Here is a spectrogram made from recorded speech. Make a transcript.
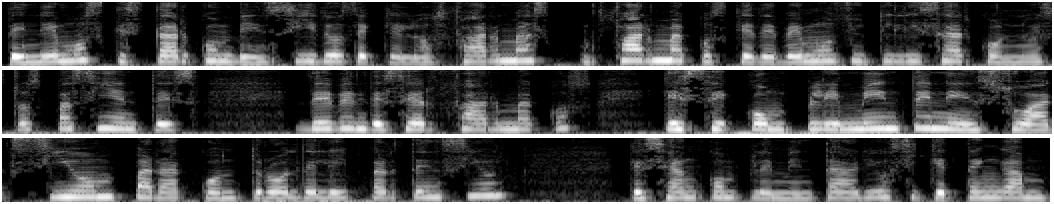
Tenemos que estar convencidos de que los fármacos que debemos de utilizar con nuestros pacientes deben de ser fármacos que se complementen en su acción para control de la hipertensión que sean complementarios y que tengan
